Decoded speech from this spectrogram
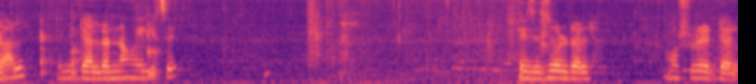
ডাল। এই যে ডাল রান্না হয়ে গেছে। এই যে ঝোল ডাল, মসুরের ডাল।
